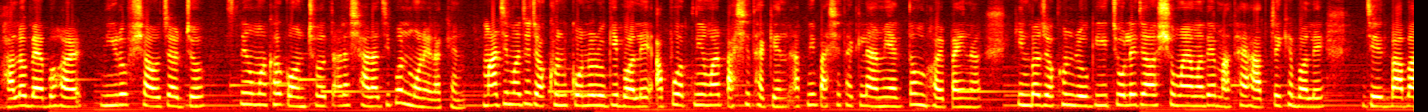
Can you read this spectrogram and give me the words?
ভালো ব্যবহার, নীরব সাহচর্য স্নেহমাখা কণ্ঠ তারা সারা জীবন মনে রাখেন। মাঝে মাঝে যখন কোনো রোগী বলে, আপু, আপনি আমার পাশে থাকেন, আপনি পাশে থাকলে আমি একদম ভয় পাই না। কিংবা যখন রোগী চলে যাওয়ার সময় আমাদের মাথায় হাত রেখে বলে যে, বাবা,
